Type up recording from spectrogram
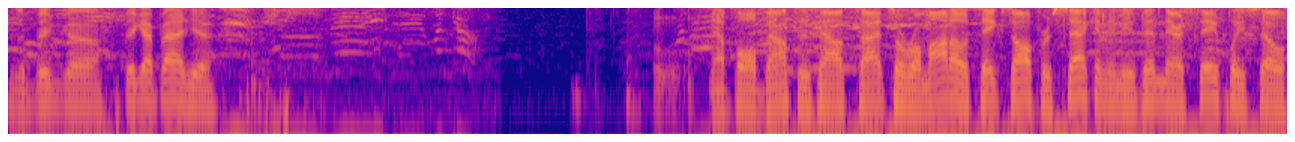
There's a big, uh, big at bat here. That ball bounces outside, so Romano takes off for second, and he's in there safely. So,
